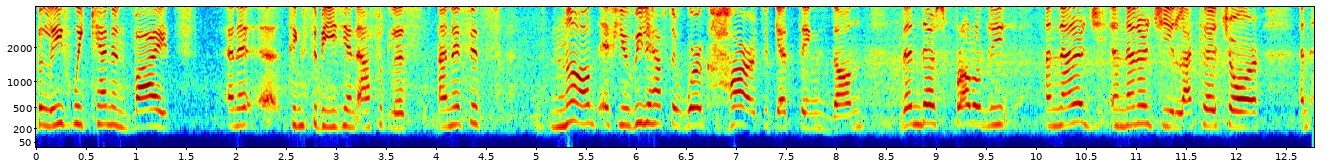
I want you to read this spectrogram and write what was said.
believe we can invite and it, uh, things to be easy and effortless. And if it's not if you really have to work hard to get things done then there's probably an energy an energy leakage or an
